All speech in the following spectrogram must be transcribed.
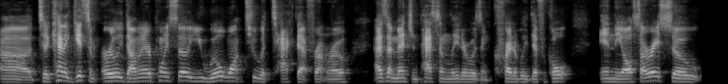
uh, to kind of get some early dominator points, though, you will want to attack that front row. As I mentioned, passing leader was incredibly difficult in the All Star race. So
